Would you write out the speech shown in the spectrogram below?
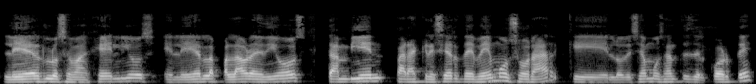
leer los evangelios, el leer la palabra de Dios. También para crecer debemos orar, que lo decíamos antes del corte,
